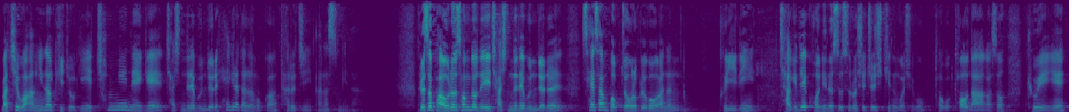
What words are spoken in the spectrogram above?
마치 왕이나 귀족이 천민에게 자신들의 문제를 해결해 달라는 것과 다르지 않았습니다. 그래서 바울은 성도들이 자신들의 문제를 세상 법정으로 끌고 가는 그 일이 자기들의 권위를 스스로 실추시키는 것이고 더, 더 나아가서 교회의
